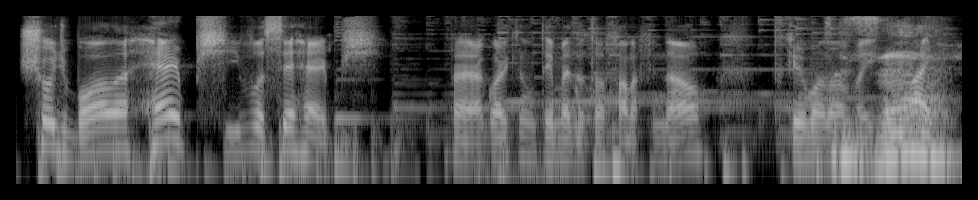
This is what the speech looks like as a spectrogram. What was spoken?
Show de bola. Herpes, e você, Herpes? Agora que não tem mais a tua fala final, porque uma nova aí. É. Vai!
